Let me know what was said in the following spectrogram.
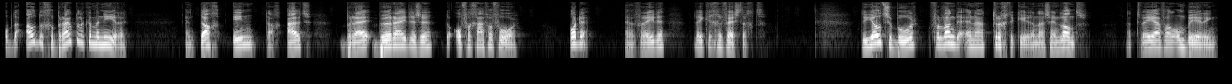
op de oude gebruikelijke manieren. En dag in, dag uit bereidden ze de offergave voor. Orde en vrede leken gevestigd. De Joodse boer verlangde ernaar terug te keren naar zijn land, na twee jaar van ontbering.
